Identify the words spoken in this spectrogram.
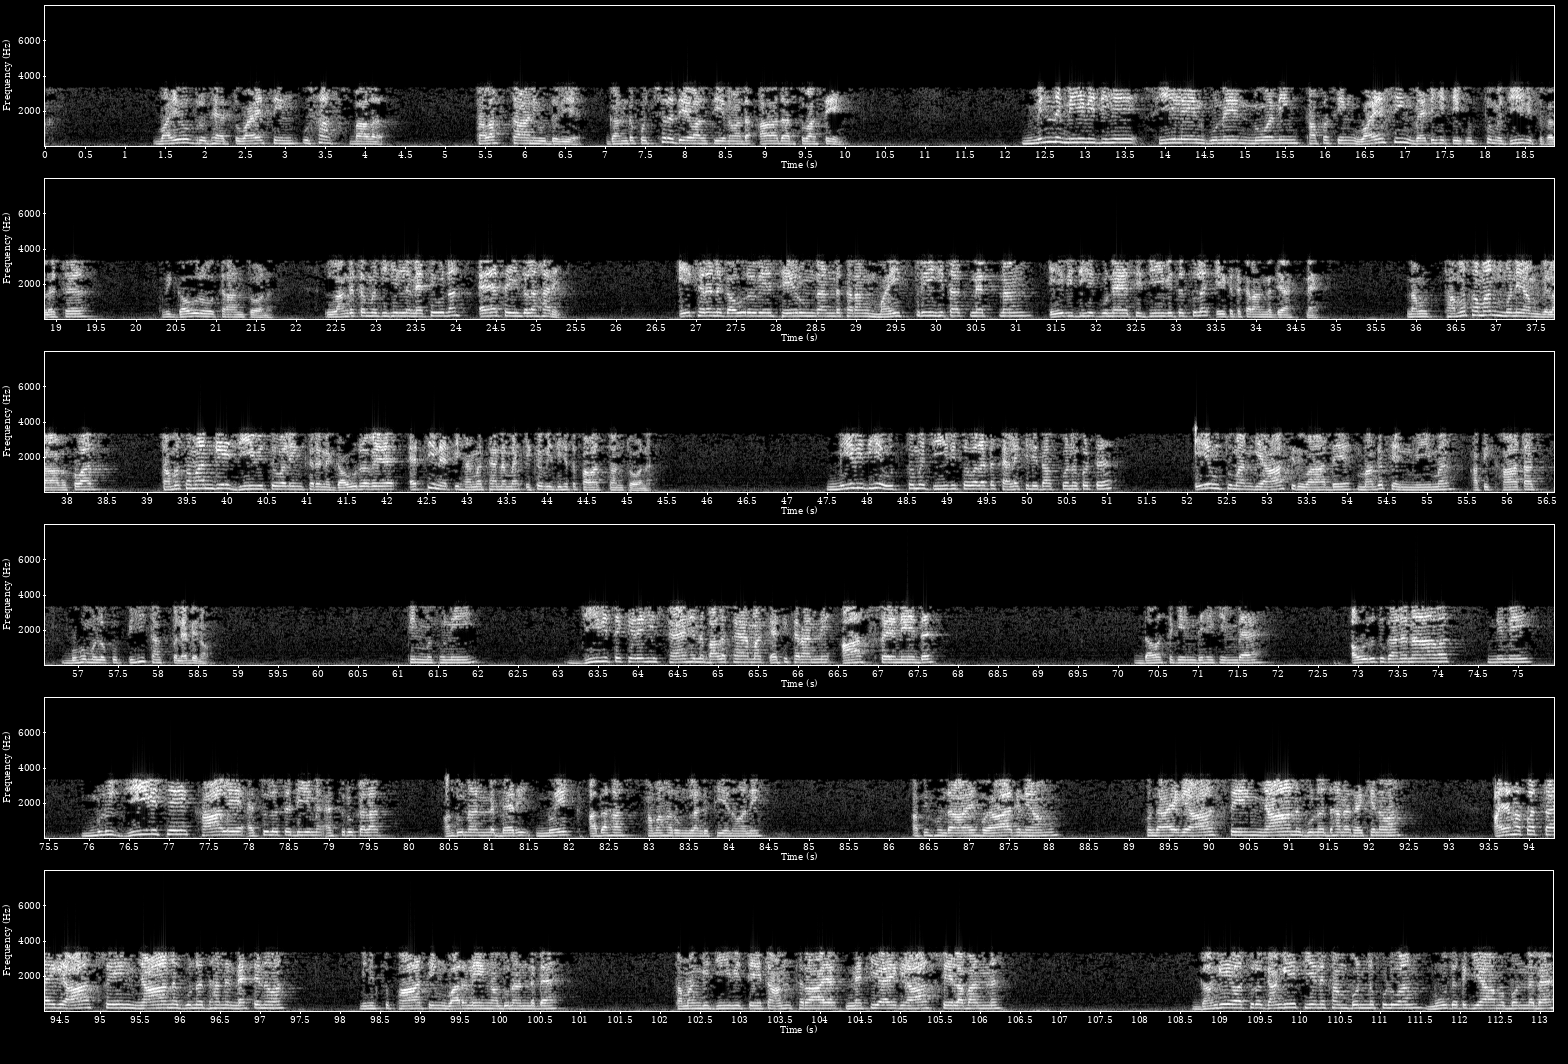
වයෝ වෘද්ධත් වයසින් උසස් බව. තලස්ථානි උදවිය. ගණ්ඩ කොච්චර දේවල් තියනවද ආදර්ශ වශයෙන්? මෙන්න මේ විදිහේ සීලෙන් ගුණෙන් නුවණින් තපසින් වයසින් වැඩිහිටි උත්තම ජීවිතවලට අපි ගෞරව කරන්න ඕන. ළඟටම ගිහිල්ලා නැති වුණත් ඈත ඉඳලා හරි ඒ කරන ගෞරවයේ තේරුම් ගන්න තරම් මෛත්‍රී හිතක් නැත්නම් ඒ විදිහේ ගුණ ඇති ජීවිත තුල ඒකට කරන්න දෙයක් නැහැ. නමුත් තම තමන් මොනියම් වෙලාවකවත් තම තමන්ගේ ජීවිත වලින් කරන ගෞරවය ඇති නැති හැමතැනම එක විදිහට පවත්වන්න ඕන. මේ විදිහේ උත්තම ජීවිතවලට සැලකිලි දක්වනකොට ඒ උතුමන්ගේ ආශිර්වාදය මඟ පෙන්වීම අපි කාටත් බොහොම ලොකු පිහිටක්ව ලැබෙනවා. පින්මතුනි ජීවිත කෙරෙහි සෑහෙන බලපෑමක් ඇති කරන්නේ ආශ්‍රය නේද? දවසකින් දෙකකින් බෑ අවුරුදු ගණනාවක් නෙමෙයි මුළු ජීවිතේ කාලයේ ඇතුළතදීම ඇසුරු කළත් අඳුනන්න බැරි නොඑක් අදහස් සමහරුන් ළඟ තියෙනවනේ. අපි හොඳ අය හොයාගෙන යමු. හොඳ අයගේ ආශ්‍රයෙන් ඥාන ගුණ ධන රැකෙනවා. අයහපත් අයගේ ආශ්‍රයෙන් ඥාන ගුණ ධන නැසෙනවා. මිනිස්සු පාටින් වර්ණයෙන් අඳුනන්න බෑ. තමන්ගේ ජීවිතේට අන්තරායක් නැති අයගේ ආශ්‍රය ලබන්න ගඟේ වතුර ගඟේ තියෙනකම් බොන්න පුළුවන් මූදට ගියාම බොන්න බෑ.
